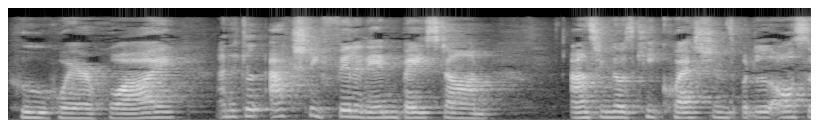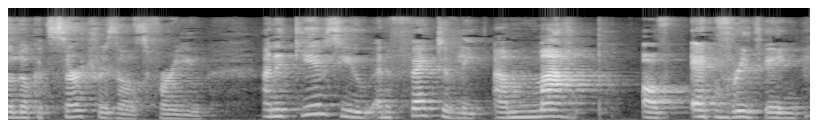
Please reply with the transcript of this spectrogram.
who, where, why, and it'll actually fill it in based on answering those key questions, but it'll also look at search results for you. And it gives you an effectively a map of everything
